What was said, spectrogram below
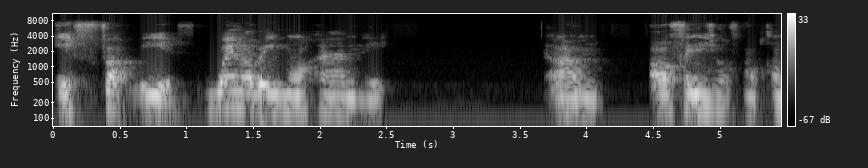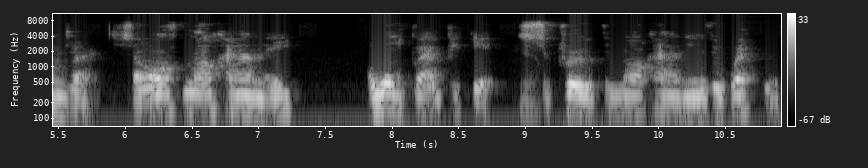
if fuck me, if when I beat Mark Hanley, um, I'll finish off my contract. So after Mark Hanley, I want Brad Pickett Yeah. to prove that Mark Hanley is a weapon,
